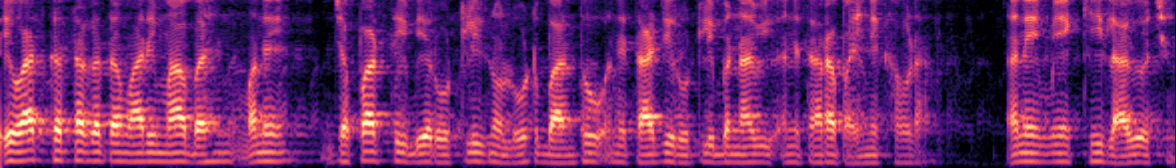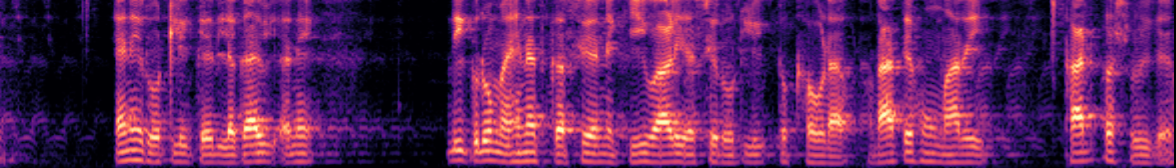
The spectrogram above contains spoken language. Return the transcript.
એ વાત કરતાં કરતાં મારી મા બહેન મને ઝપાટથી બે રોટલીનો લોટ બાંધો અને તાજી રોટલી બનાવી અને તારા ભાઈને ખવડાવી. અને મેં ઘી લાવ્યો છે. એની રોટલી લગાવી અને દીકરો મહેનત કરશે અને ઘીવાળી હશે રોટલી, તો ખવડાવ. રાતે હું મારી ખાટ પર સૂઈ ગયો.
